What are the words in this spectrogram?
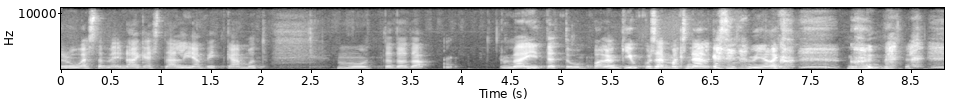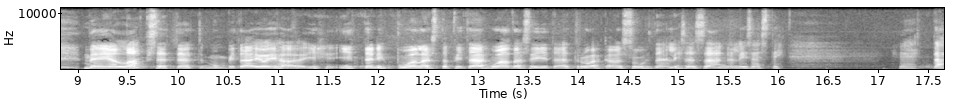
ruuassa meinaa kestää liian pitkään, Mut, mutta tota, mä itse tuun paljon kiukkusemmaksi nälkäisenä vielä kuin, kuin meidän lapset, että mun pitää jo ihan itteni puolesta pitää huolta siitä, että ruoka on suhteellisen säännöllisesti. Että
